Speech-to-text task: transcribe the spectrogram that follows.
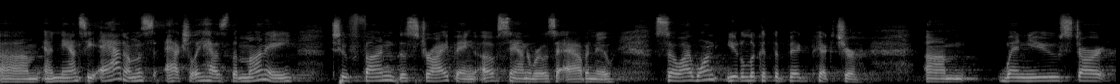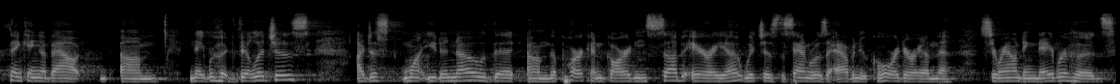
um, And Nancy Adams actually has the money to fund the striping of Santa Rosa Avenue. So I want you to look at the big picture. Um, When you start thinking about um, neighborhood villages, I just want you to know that um, the Park and Garden sub-area, which is the Santa Rosa Avenue corridor and the surrounding neighborhoods,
